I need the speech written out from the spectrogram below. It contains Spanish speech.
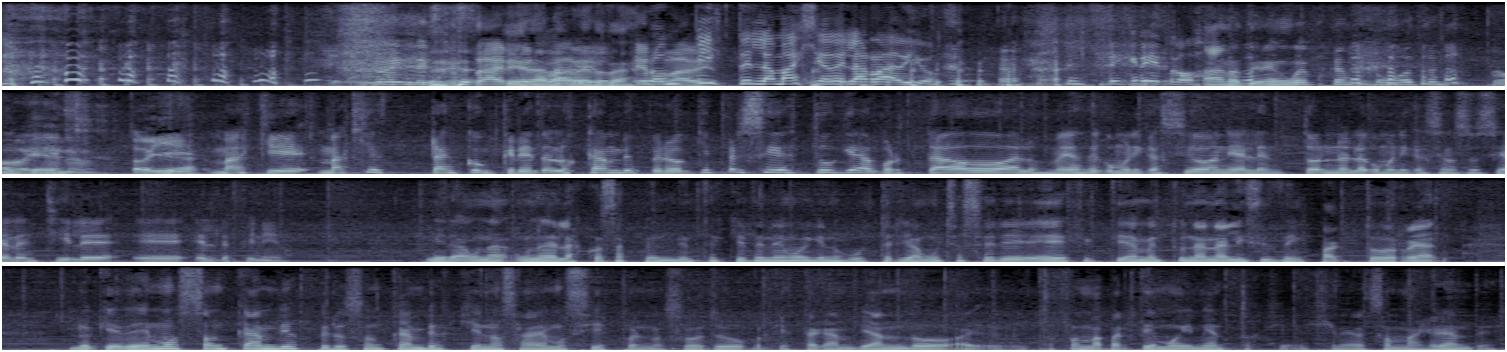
No es necesario, Era la radio, verdad. es radio. Rompiste la magia de la radio. El secreto. Ah, ¿no tienen webcam como? Todavía no. Oye, más que más que tan concretos los cambios, pero ¿qué percibes tú que ha aportado a los medios de comunicación y al entorno de la comunicación social en Chile eh, el definido? Mira, una, una de las cosas pendientes que tenemos y que nos gustaría mucho hacer es efectivamente un análisis de impacto real. Lo que vemos son cambios, pero son cambios que no sabemos si es por nosotros, porque está cambiando. eh, Esto forma parte de movimientos que en general son más grandes.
